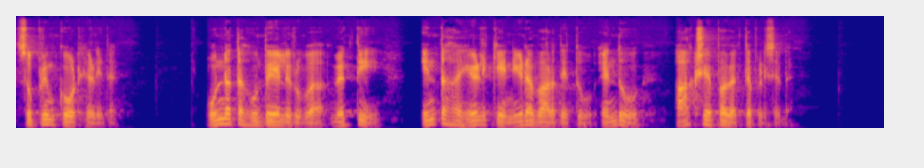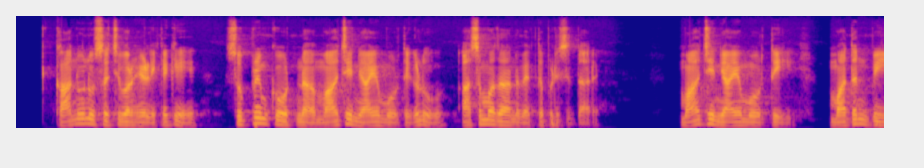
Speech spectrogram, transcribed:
ಸುಪ್ರೀಂ ಕೋರ್ಟ್ ಹೇಳಿದೆ. ಉನ್ನತ ಹುದ್ದೆಯಲ್ಲಿರುವ ವ್ಯಕ್ತಿ ಇಂತಹ ಹೇಳಿಕೆ ನೀಡಬಾರದಿತ್ತು ಎಂದು ಆಕ್ಷೇಪ ವ್ಯಕ್ತಪಡಿಸಿದೆ. ಕಾನೂನು ಸಚಿವರ ಹೇಳಿಕೆಗೆ ಸುಪ್ರೀಂ ಕೋರ್ಟ್ನ ಮಾಜಿ ನ್ಯಾಯಮೂರ್ತಿಗಳು ಅಸಮಾಧಾನ ವ್ಯಕ್ತಪಡಿಸಿದ್ದಾರೆ. ಮಾಜಿ ನ್ಯಾಯಮೂರ್ತಿ ಮದನ್ ಬಿ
